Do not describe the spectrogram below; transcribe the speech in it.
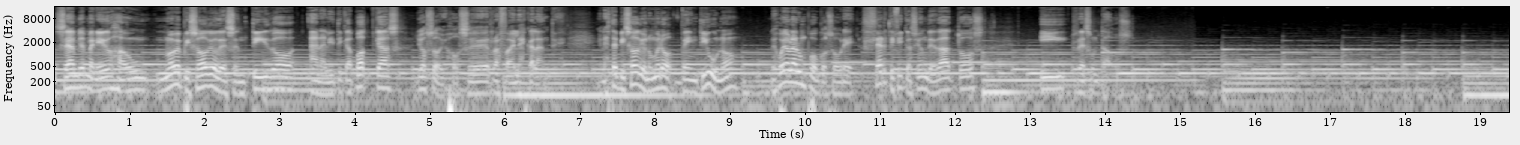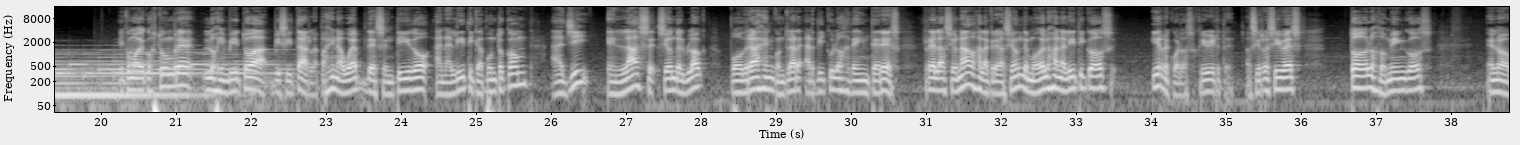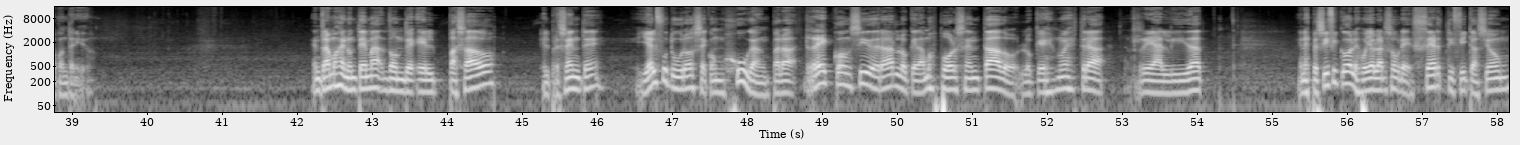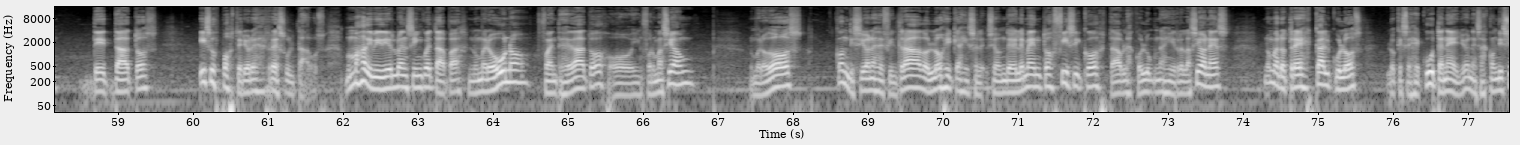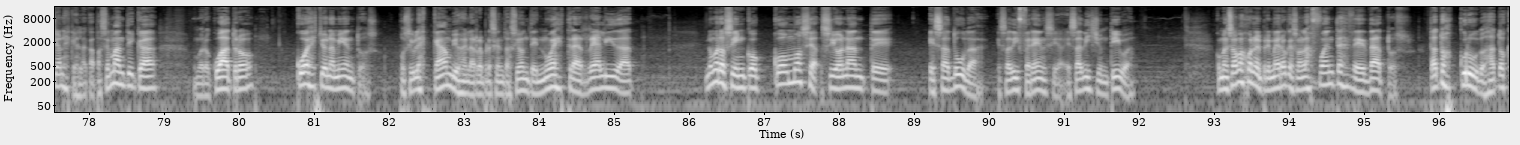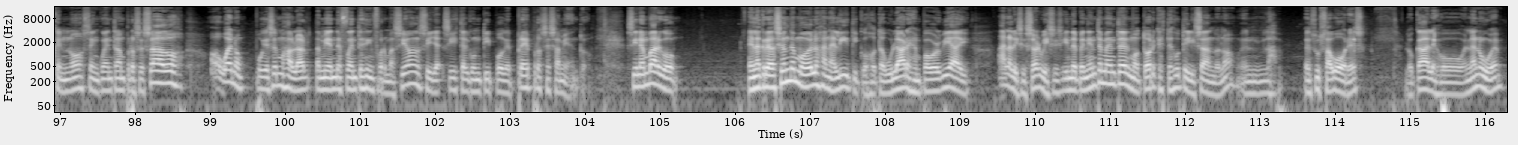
Sean bienvenidos a un nuevo episodio de Sentido Analítica Podcast. Yo soy José Rafael Escalante. En este episodio número 21 les voy a hablar un poco sobre certificación de datos y resultados. Y como de costumbre, los invito a visitar la página web de sentidoanalítica.com. Allí, en la sección del blog, podrás encontrar artículos de interés relacionados a la creación de modelos analíticos y recuerda suscribirte. Así recibes todos los domingos el nuevo contenido. Entramos en un tema donde el pasado, el presente y el futuro se conjugan para reconsiderar lo que damos por sentado, lo que es nuestra realidad. En específico les voy a hablar sobre certificación de datos y sus posteriores resultados. Vamos a dividirlo en cinco etapas. Número uno, fuentes de datos o información. Número dos, condiciones de filtrado, lógicas y selección de elementos físicos, tablas, columnas y relaciones. Número tres, cálculos, lo que se ejecuta en ello, en esas condiciones, que es la capa semántica. Número cuatro, cuestionamientos, posibles cambios en la representación de nuestra realidad Número 5. ¿Cómo se acciona ante esa duda, esa diferencia, esa disyuntiva? Comenzamos con el primero que son las fuentes de datos. Datos crudos, datos que no se encuentran procesados. O bueno, pudiésemos hablar también de fuentes de información si ya existe algún tipo de preprocesamiento. Sin embargo, en la creación de modelos analíticos o tabulares en Power BI, Analysis Services, independientemente del motor que estés utilizando, ¿no? en, en sus sabores, locales o en la nube,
